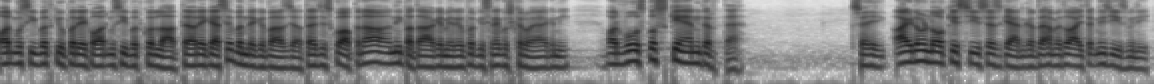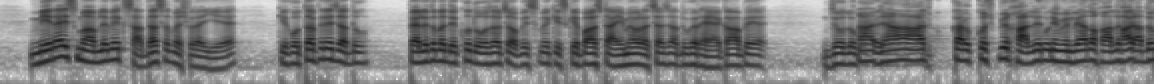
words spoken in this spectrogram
और मुसीबत के ऊपर एक और मुसीबत को लाता है और एक ऐसे बंदे के पास जाता है जिसको अपना नहीं पता कि मेरे ऊपर किसी ने कुछ करवाया कि नहीं। और वो उसको स्कैन करता है। सही। आई डोंट नो किस चीज़ से स्कैन करता है हमें तो आज तक नहीं चीज़ मिली। मेरा इस मामले में एक सादा सा मशवरा ये है कि होता फिर जादू। पहले तो मैं देखूँ 2024 में किसके पास टाइम है और अच्छा जादूगर है कहाँ पे है? जो लोग हाँ जहाँ आज कल कुछ भी खालिद नहीं मिल रहा तो खालिद जादू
